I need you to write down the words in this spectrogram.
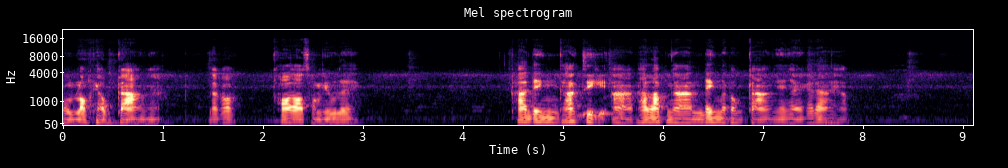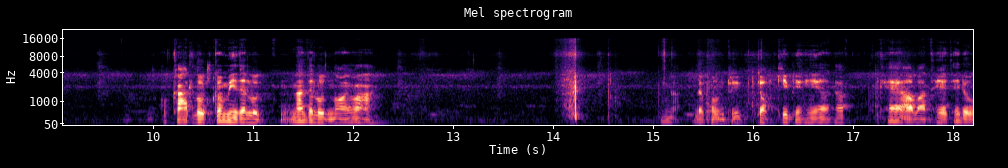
ผมล็อกแถวกลางอะแล้วก็เคาะราสองนิ้วเลยถ้าเด้งถ้าจีอ่า ถ้ารับงานเด้งมาตรงกลางยังไงก็ได้ครับ โอกาสหลุดก็มีแต่หลุดน่าจะหลุดน้อยกว่า เดี๋ยวผมจะจบคลิปเพียงนี้นะครับ แค่เอามาเทสให้ดู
